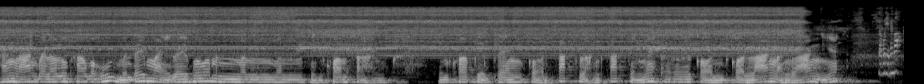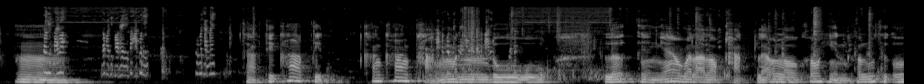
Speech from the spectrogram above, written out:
ครั้งล้างไปแล้วลูกค้าบอกอุ้ยเหมือนได้ใหม่เลย เพราะว่ามันมันมันเห็นความต่าง เห็นความเปลี่ยนแปลงก่อนซักหลังซักอย่างเงี้ยเออก่อนก่อนล้างหลังล้างอย่างเงี้ยเออจากที่คราบติดข้างๆถังมันดูเลอะอย่างเงี้ย เวลาเราขัดแล้วเราเขาเห็นเขารู้สึกโอ้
